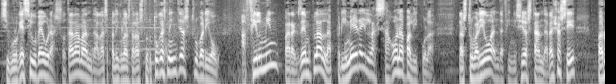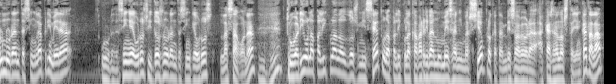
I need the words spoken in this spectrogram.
Si volguéssiu veure sota demanda les pel·lícules de les tortugues ninjas, trobaríeu a Filmin, per exemple, la primera i la segona pel·lícula. Les trobaríeu en definició estàndard. Això sí, per 1,95 la primera 1,95 euros i 2,95 euros la segona. Uh -huh. Trobaríeu la pel·lícula del 2007, una pel·lícula que va arribar només a animació, però que també es va veure a casa nostra i en català.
